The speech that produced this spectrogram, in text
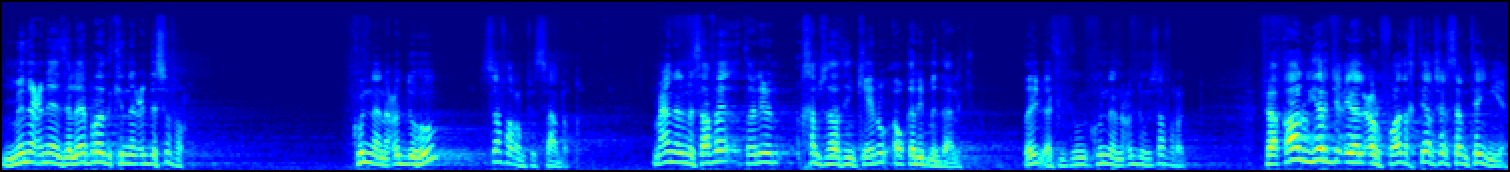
من عنيزه ليبرد كنا نعده سفر. كنا نعده سفرا في السابق. مع ان المسافة تقريبا 35 كيلو أو قريب من ذلك. طيب لكن كنا نعده سفرا. فقالوا يرجع إلى العرف وهذا اختيار شيخ سام تيمية.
